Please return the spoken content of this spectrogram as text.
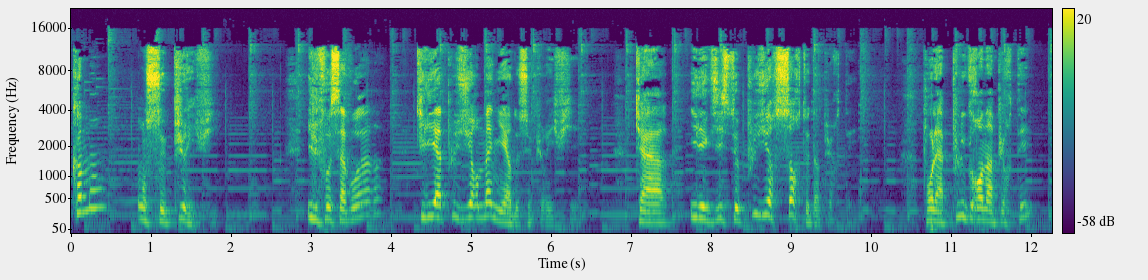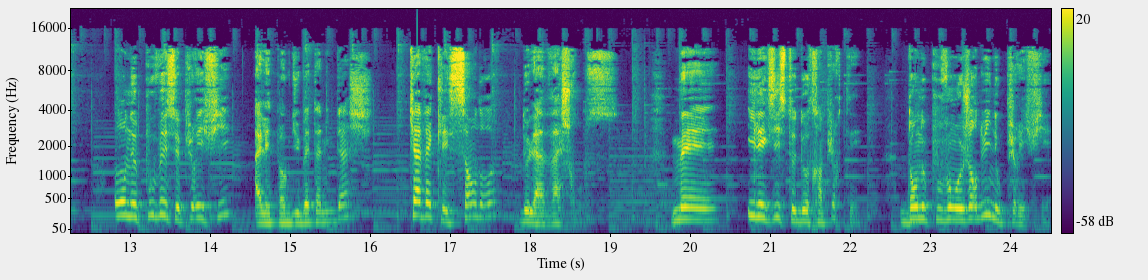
comment on se purifie? Il faut savoir qu'il y a plusieurs manières de se purifier, car il existe plusieurs sortes d'impuretés. Pour la plus grande impureté, on ne pouvait se purifier à l'époque du Beth qu'avec les cendres de la vache rousse. Mais il existe d'autres impuretés dont nous pouvons aujourd'hui nous purifier.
